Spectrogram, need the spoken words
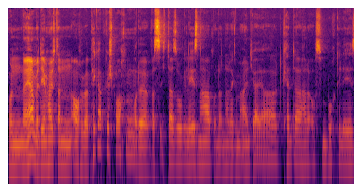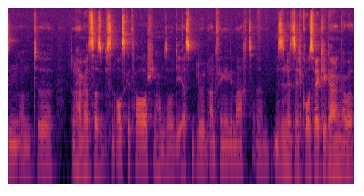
Und naja, mit dem habe ich dann auch über Pickup gesprochen oder was ich da so gelesen habe. Und dann hat er gemeint, ja, ja, kennt er, hat er auch so ein Buch gelesen. Und äh, dann haben wir uns da so ein bisschen ausgetauscht und haben so die ersten blöden Anfänge gemacht. Ähm, sind jetzt nicht groß weggegangen, aber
